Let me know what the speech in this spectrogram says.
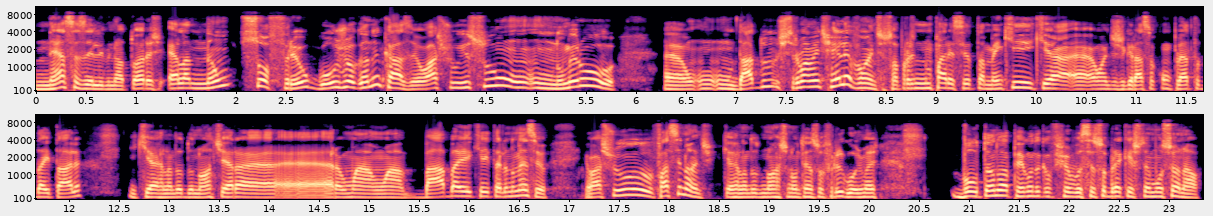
nessas eliminatórias, ela não sofreu gol jogando em casa. Eu acho isso um, um número é um, um, dado extremamente relevante, só para não parecer também que, que é, é uma desgraça completa da Itália e que a Irlanda do Norte era, era uma, uma baba e que a Itália não venceu. Eu acho fascinante que a Irlanda do Norte não tenha sofrido gols, mas voltando à pergunta que eu fiz para você sobre a questão emocional,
